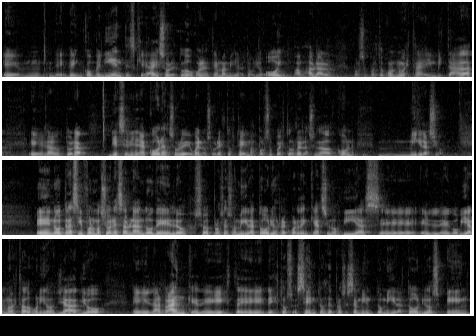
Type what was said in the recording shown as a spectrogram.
em, de, inconvenientes que hay, sobre todo con el tema migratorio. Hoy vamos a hablar, por supuesto, con nuestra invitada, eh, la doctora Yesenia Yacona, sobre, bueno, sobre estos temas, por supuesto, relacionados con mm, migración. En otras informaciones, hablando de los procesos migratorios, recuerden que hace unos días eh, el gobierno de Estados Unidos ya dio el arranque de, este, de estos centros de procesamiento migratorios en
